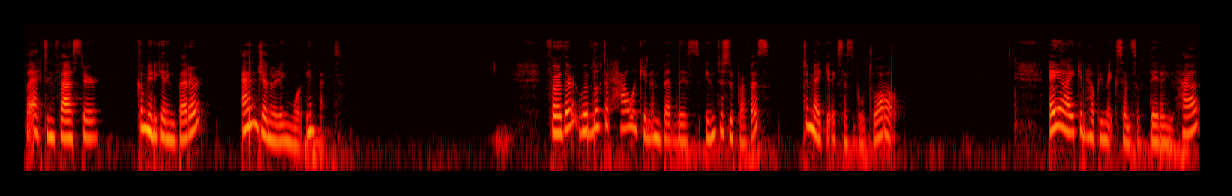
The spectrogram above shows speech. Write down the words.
by acting faster, communicating better, and generating more impact. Further, we've looked at how we can embed this into SuperOffice to make it accessible to all. AI can help you make sense of data you have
